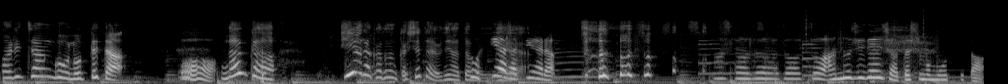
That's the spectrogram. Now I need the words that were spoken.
マリちゃん号乗ってた。なんかティアラかなんかしてたよね頭に、ね、ティアラティアラ。そうそうそうそうそう。あの自転車私も持ってた。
